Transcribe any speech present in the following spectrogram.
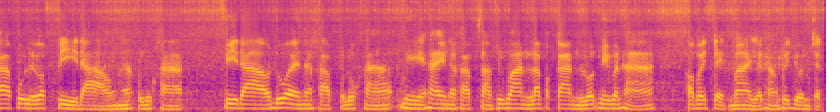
กล้าพูดเลยว่าฟรีดาวนะคุณลูกค้าฟรีดาวด้วยนะครับคุณลูกค้ามีให้นะครับ30วันรับประกันรถมีปัญหาเอาไปเสร็จมาเดี๋ยวทางพชรยนต์จัด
